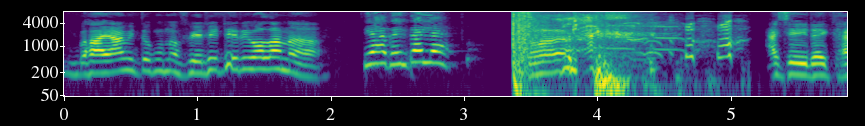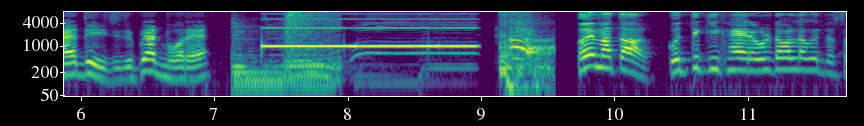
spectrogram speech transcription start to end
ভাই আমি তো কোনো ফেরি টেরিওয়ালা না দেন তাইলে। আচ্ছা এটাই খাই দিই যদি পেট ভরে। ওই মাতাল করতে কি খায় রে উল্টা পাল্টা কইতেছ?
